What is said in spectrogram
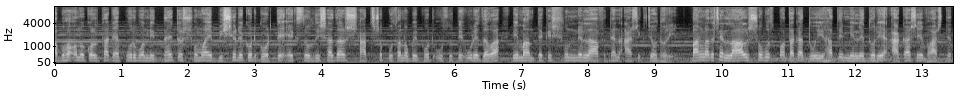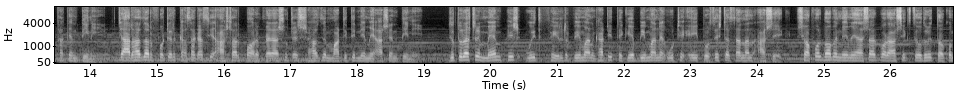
আবহাওয়া অনুকূল থাকায় পূর্ব নির্ধারিত সময়ে বিশ্ব রেকর্ড গড়তে একচল্লিশ হাজার সাতশো পঁচানব্বই ফুট উঁচুতে উড়ে যাওয়া বিমান থেকে শূন্যে লাফ দেন আশিক চৌধুরী। বাংলাদেশের লাল সবুজ পতাকা দুই হাতে মেলে ধরে আকাশে ভাসতে থাকেন তিনি। চার হাজার ফুটের কাছাকাছি আসার পর প্যারাশুটের সাহায্যে মাটিতে নেমে আসেন তিনি। যুক্তরাষ্ট্রের মেমফিস উইথফিল্ড বিমান ঘাঁটি থেকে বিমানে উঠে এই প্রচেষ্টা চালান আশিক। সফলভাবে নেমে আসার পর আশিক চৌধুরী তখন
